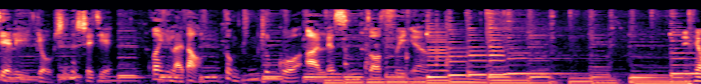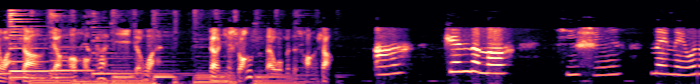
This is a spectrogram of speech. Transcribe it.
建立有声的世界。欢迎来到动听中国，I listen to CN。今天晚上要好好干你一整晚，让你爽死在我们的床上。啊，真的吗？其实，妹妹，我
